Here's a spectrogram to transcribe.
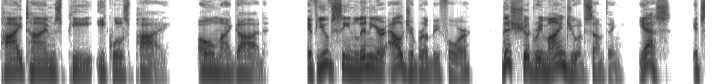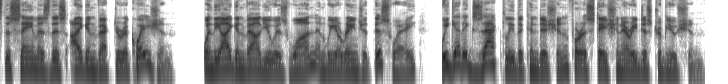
pi times p equals pi. Oh my god. If you've seen linear algebra before, this should remind you of something. Yes, it's the same as this eigenvector equation. When the eigenvalue is 1 and we arrange it this way, we get exactly the condition for a stationary distribution.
